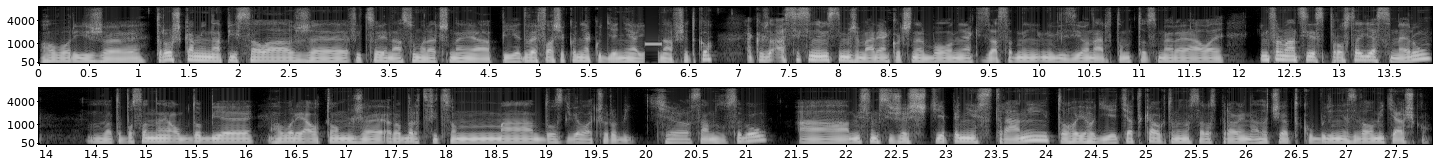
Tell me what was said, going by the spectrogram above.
hovorí, že troška mi napísala, že Fico je nasumračné a pije dve flaše koniaku denne a na všetko. Akože asi si nemyslím, že Marian Kočner bol nejaký zásadný vizionár v tomto smere, ale informácie z prostredia Smeru za to posledné obdobie hovoria o tom, že Robert Fico má dosť veľa čo robiť e, sám so sebou. A myslím si, že štiepenie strany toho jeho dieťatka, o ktorom sa rozprávali na začiatku, bude dnes veľmi ťažko.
